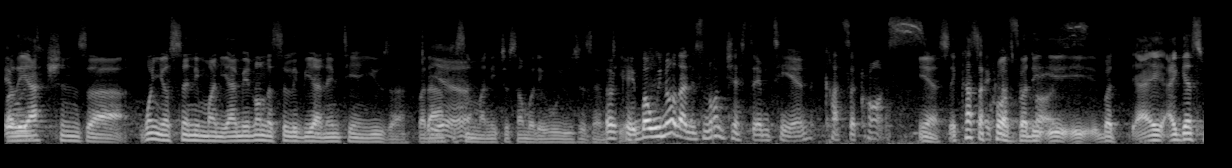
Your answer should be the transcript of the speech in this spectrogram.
But the actions, uh, when you're sending money, I may not necessarily be an MTN user, but I have to send money to somebody who uses MTN. okay, but we know that it's not just MTN; it cuts across. Yes, it cuts It across, cuts but across. It, it, but I, I guess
